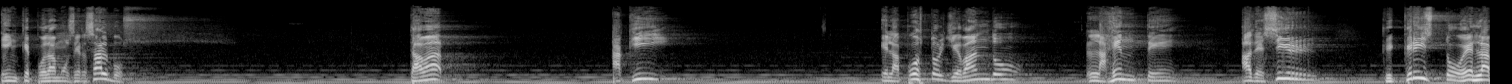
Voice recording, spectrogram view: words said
en que podamos ser salvos. Estaba aquí el apóstol llevando la gente a decir que Cristo es la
